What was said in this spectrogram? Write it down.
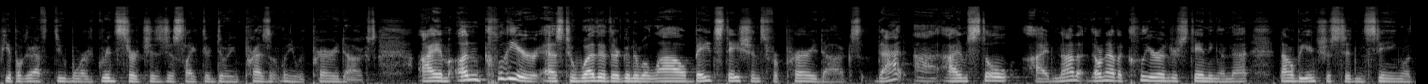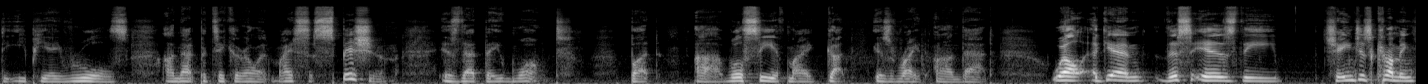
People are going to have to do more grid searches just like they're doing presently with prairie dogs. I am unclear as to whether they're going to allow bait stations for prairie dogs. That I'm still I not don't have a clear understanding on that. And I'll be interested in seeing what the EPA rules on that particular element. My suspicion is that they won't, but uh, we'll see if my gut is right on that. Well, again, this is the changes coming,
